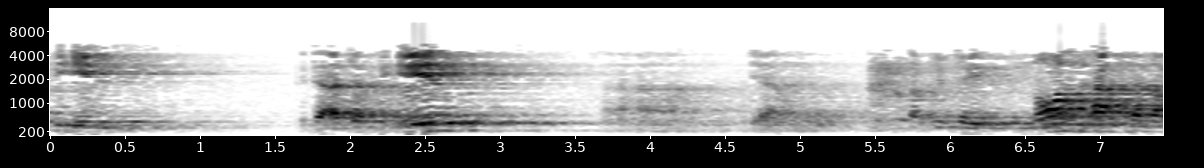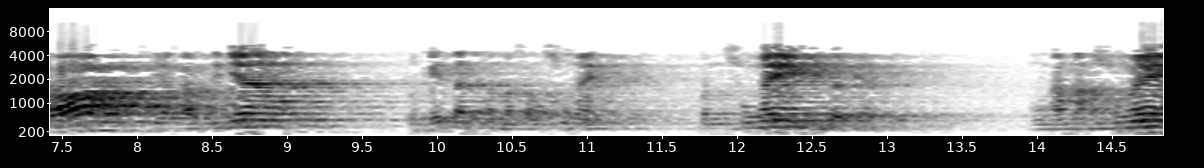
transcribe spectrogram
fiil. Tidak ada fiil nah, yang terdiri dari non hak dan yang artinya berkaitan dengan masalah sungai, mensungai misalnya anak sungai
